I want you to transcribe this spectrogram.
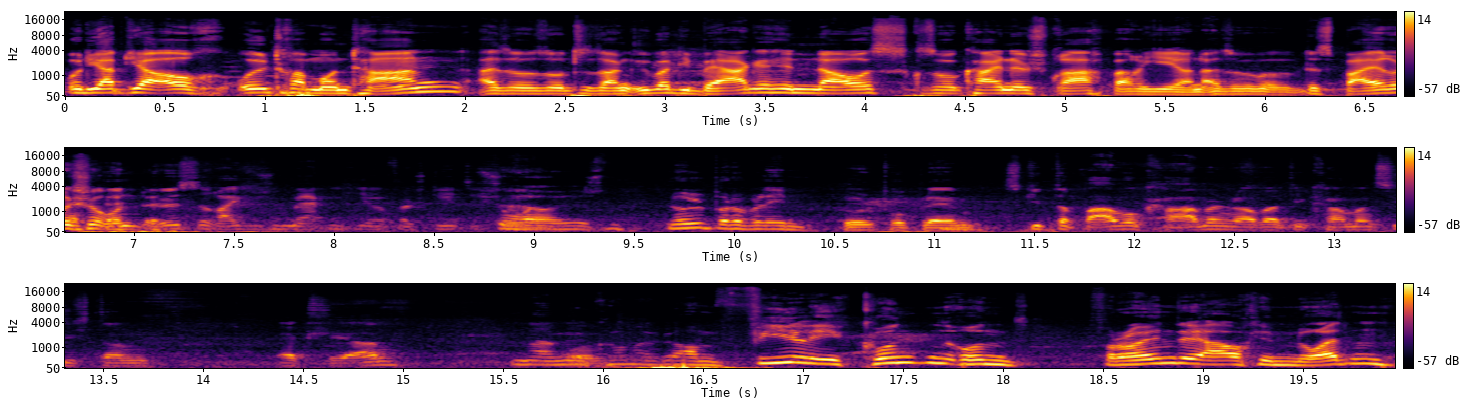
Und ihr habt ja auch ultramontan, also sozusagen über die Berge hinaus, so keine Sprachbarrieren. Also das Bayerische und Österreichische merke ich hier, versteht sich schon. Ja, das ist null Problem. Null Problem. Es gibt ein paar Vokabeln, aber die kann man sich dann erklären. Nein, wir, kommen, wir haben viele Kunden und Freunde auch im Norden,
